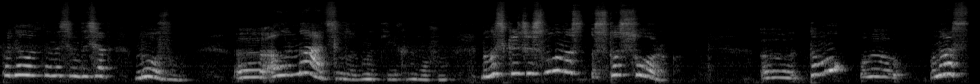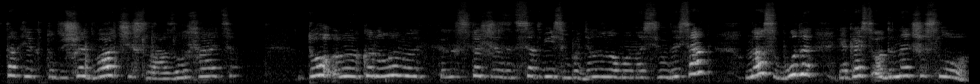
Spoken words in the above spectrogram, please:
поділити на 70 можемо. Е, Але націло ми тільки не можемо. Близьке число у нас 140. Е, Тому у нас, так як тут ще два числа залишається, то коли ми 168 поділимо на 70, у нас буде якесь одне число.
